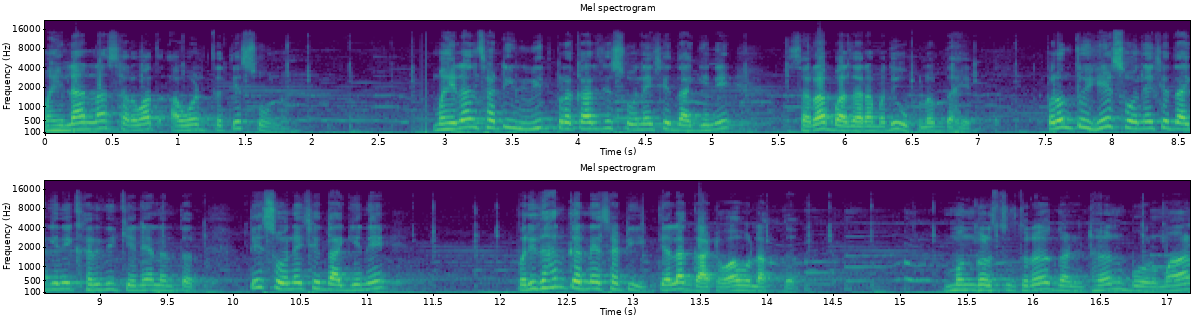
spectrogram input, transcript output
महिलांना सर्वात आवडतं ते सोनं. महिलांसाठी विविध प्रकारचे सोन्याचे दागिने सराब बाजारामध्ये उपलब्ध आहेत. परंतु हे सोन्याचे दागिने खरेदी केल्यानंतर ते सोन्याचे दागिने परिधान करण्यासाठी त्याला गाठवावं लागतं. मंगळसूत्र गंठण बोरमाळ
